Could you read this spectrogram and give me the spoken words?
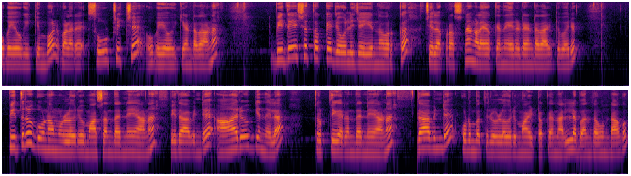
ഉപയോഗിക്കുമ്പോൾ വളരെ സൂക്ഷിച്ച് ഉപയോഗിക്കേണ്ടതാണ്. വിദേശത്തൊക്കെ ജോലി ചെയ്യുന്നവർക്ക് ചില പ്രശ്നങ്ങളെയൊക്കെ നേരിടേണ്ടതായിട്ട് വരും. പിതൃഗുണമുള്ളൊരു മാസം തന്നെയാണ്. പിതാവിന്റെ ആരോഗ്യനില തൃപ്തികരം തന്നെയാണ്. പിതാവിന്റെ കുടുംബത്തിലുള്ളവരുമായിട്ടൊക്കെ നല്ല ബന്ധമുണ്ടാകും.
